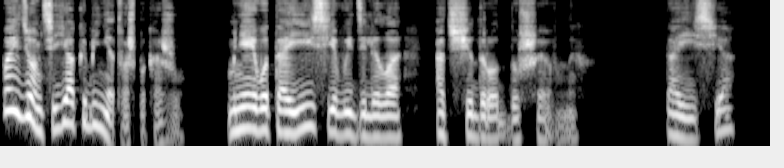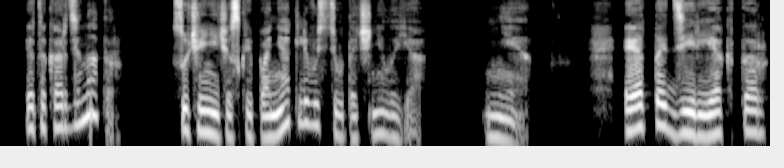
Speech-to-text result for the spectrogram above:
Пойдемте, я кабинет ваш покажу. Мне его Таисия выделила от щедрот душевных. Таисия — это координатор? С ученической понятливостью уточнила я. Нет, это директор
